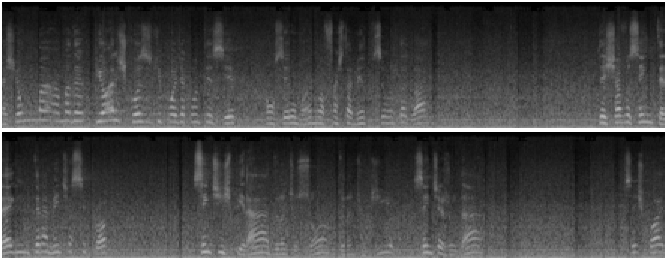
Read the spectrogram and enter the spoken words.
Acho que é uma, uma das piores coisas que pode acontecer a um ser humano, um afastamento do seu anjo da guarda deixar você entregue inteiramente a si próprio, sem te inspirar durante o sono, durante o dia, sem te ajudar. Você escolhe.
